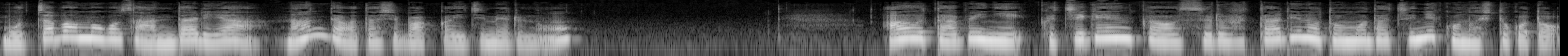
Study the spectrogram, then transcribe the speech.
もっちゃばもごさんだりや、なんで私ばっかいじめるの？会うたびに口喧嘩をする二人の友達にこの一言。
